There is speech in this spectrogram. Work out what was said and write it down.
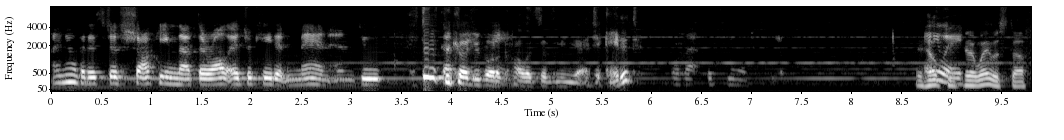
I know, but it's just shocking that they're all educated men and do. Just because you go to college doesn't mean you're educated. Well, that is being educated. It helps Anyway. you get away with stuff.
